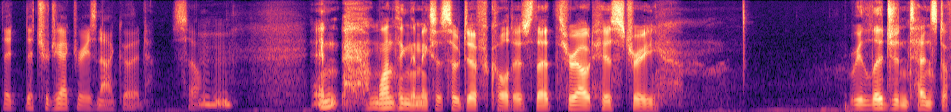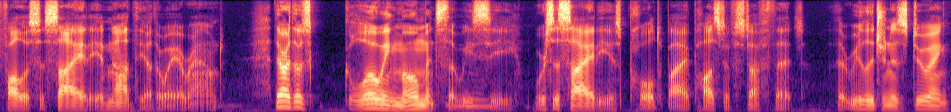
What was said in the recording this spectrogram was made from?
the, the trajectory is not good. So, mm-hmm. And one thing that makes it so difficult is that throughout history, religion tends to follow society and not the other way around. There are those glowing moments that we mm-hmm. see where society is pulled by positive stuff that, that religion is doing.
